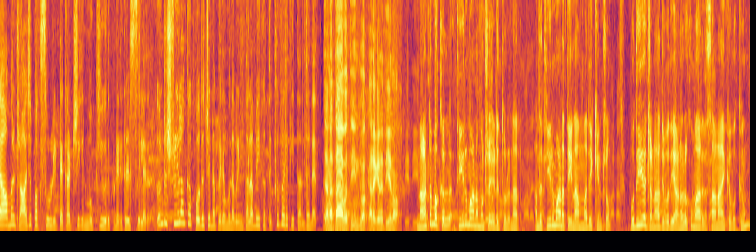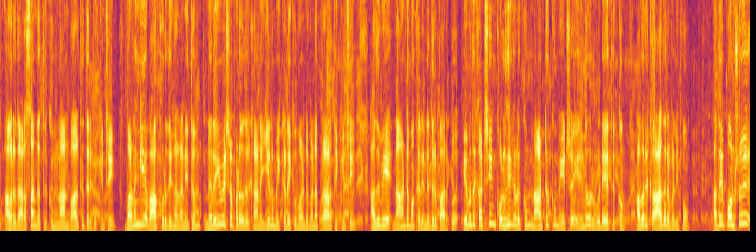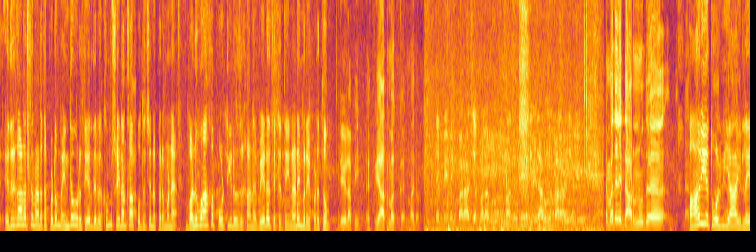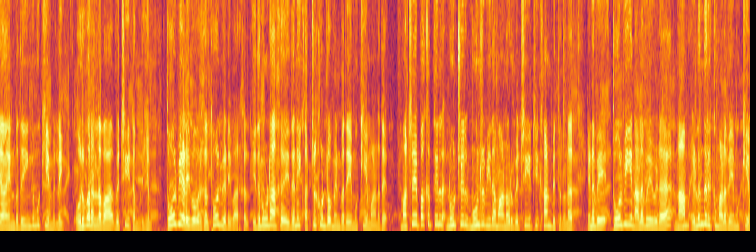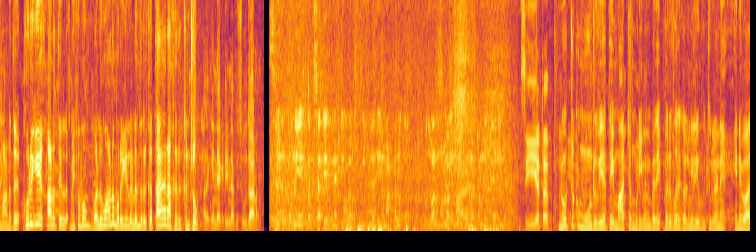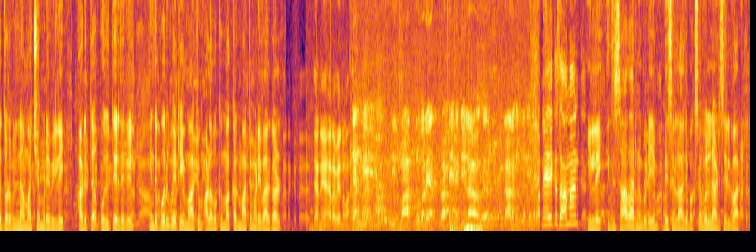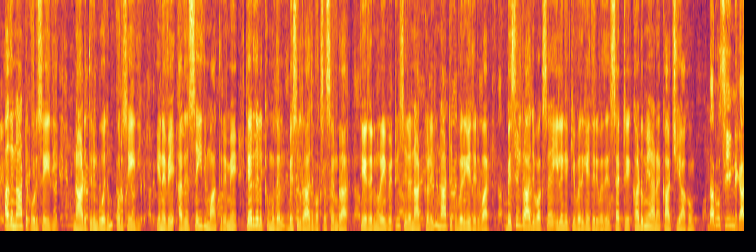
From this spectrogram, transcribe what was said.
நாமல் ராஜபக்ச உள்ளிட்ட கட்சியின் முக்கிய உறுப்பினர்கள் சிலர் இன்று ஸ்ரீலங்கா பொதுஜன பெருமுனவின் தலைமையகத்துக்கு வருகை தந்தனர். நாட்டு மக்கள் தீர்மானம் ஒன்றை எடுத்துள்ளனர். அந்த தீர்மானத்தை நாம் மதிக்கின்றோம். புதிய ஜனாதிபதி அனுரகுமார் திசாநாயக்கவுக்கும் அவரது அரசாங்கத்துக்கும் நான் வாழ்த்து தெரிவிக்கின்றேன். வழங்கிய வாக்குறுதிகள் அனைத்தும் நிறைவேற்றப்படுவதற்கான ஈடுமை கிடைக்க வேண்டும் என பிரார்த்திக்கின்றேன். அதுவே நாட்டு மக்களின் எதிர்பார்ப்பு. எமது கட்சியின் கொள்கைகளுக்கும் நாட்டுக்கும் ஏற்ற எந்த ஒரு விடயத்துக்கும் அவருக்கு ஆதரவளிப்போம். அதே போன்று எதிர்காலத்தில் நடத்தப்படும் எந்த ஒரு தேர்தலுக்கும் ஸ்ரீலங்கா பொதுஜன பெருமன வலுவாக போட்டியிடுவதற்கான வேட திட்டத்தை நடைமுறைப்படுத்தும் நம்ம தருணுத பாரிய தோல்வியா இல்லையா என்பது இங்கு முக்கியமில்லை. ஒருவர் அல்லவா வெற்றியிட்ட முடியும். தோல்வி அடைபவர்கள் தோல்வி அடைவார்கள். இதனூடாக இதனை கற்றுக்கொண்டோம் என்பதே முக்கியமானது. மற்றைய பக்கத்தில் நூற்றில் மூன்று வீதமானோர் வெற்றியீற்றி காண்பித்துள்ளனர். எனவே தோல்வியின் அளவை விட நாம் எழுந்திருக்கும் அளவே முக்கியமானது. குறுகிய காலத்தில் மிகவும் வலுவான முறையில் எழுந்திருக்க தயாராக இருக்கின்றோம். மட்டமக நூற்றுக்கு மூன்று வீதத்தை மாற்ற முடியும் என்பதை பெறுவர்கள் நிரூபித்துள்ளனர் எனவே அது தொடர்பில் நாம் அச்சமடையவில்லை. அடுத்த பொதுத் தேர்தலில் இந்த பெறுபேற்றை மாற்றும் அளவுக்கு மக்கள் மாற்றமடைவார்கள். ජනය හැරවෙනවා. දැන් මේ නිර්මාතෘවරයත් රටේ නැති වෙලාවක දාලා ගිහින් නේද? නෑ ඒක සාමාන්‍ය இல்லை இது சாதாரண விடயம் பெசில் ராஜபக்ச வெளிநாடு செல்வார் அது நாட்டுக்கு ஒரு செய்தி நாடு திரும்புவதும் ஒரு செய்தி எனவே அது செய்தி மாத்திரமே தேர்தலுக்கு முதல் பெசில் ராஜபக்ச சென்றார் தேர்தல் நிறைவேற்றி சில நாட்களில் நாட்டுக்கு வருகை தருவார் பெசில் ராஜபக்ச இலங்கைக்கு வருகை தருவது சற்று கடுமையான காட்சியாகும் දරු සීන් එකක්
